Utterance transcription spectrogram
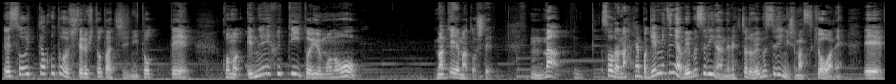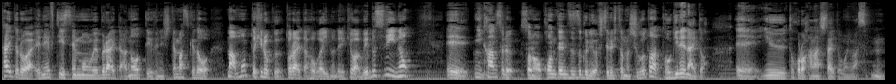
えそういったことをしてる人たちにとって、この NFT というものを、まあテーマとして、うん、まあ、そうだな。やっぱ厳密には Web3 なんでね、ちょっと Web3 にします。今日はね。えー、タイトルは NFT 専門ウェブライターのっていう風にしてますけど、まあもっと広く捉えた方がいいので、今日は Web3 のえー、に関する、そのコンテンツ作りをしてる人の仕事は途切れないと、えー、いうところを話したいと思います。うん。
